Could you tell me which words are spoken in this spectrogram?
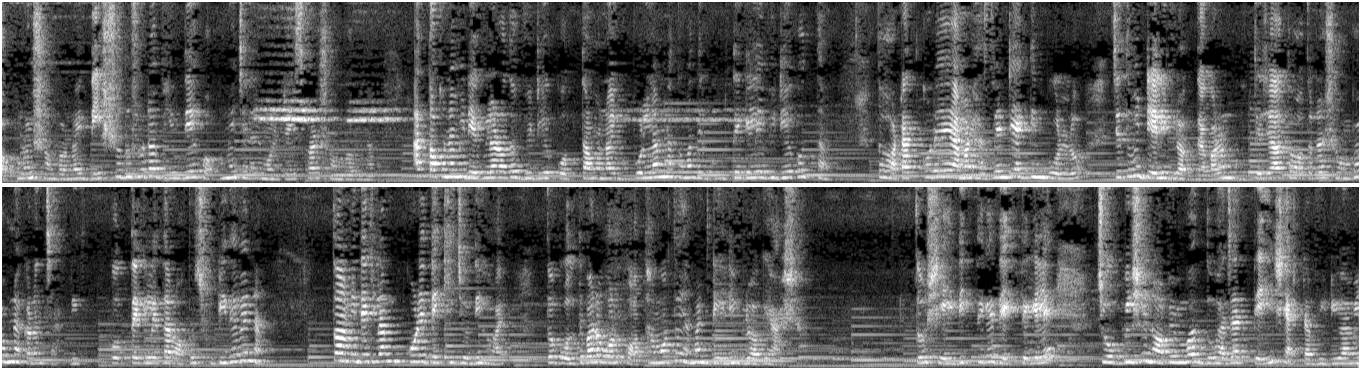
কখনোই সম্ভব নয়। দেড়শো, দুশোটা ভিউ দিয়ে কখনোই চ্যানেল মনিটাইজ করা সম্ভব না। আর তখন আমি রেগুলার অত ভিডিও করতাম নয়। বললাম না তোমাদের, ঘুরতে গেলে ভিডিও করতাম? তো হঠাৎ করে আমার হাজব্যান্ডই একদিন বলল যে, তুমি ডেলি ব্লগ দাও, কারণ ঘুরতে যাওয়া তো অতটা সম্ভব না, কারণ চাকরি করতে গেলে তার অত ছুটি দেবে না। তো আমি দেখলাম, করে দেখি যদি হয়। তো বলতে পারো ওর কথা মতোই আমার ডেলি ব্লগে আসা। তো সেই দিক থেকে দেখতে গেলে চব্বিশে নভেম্বর দু হাজার তেইশ একটা ভিডিও আমি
